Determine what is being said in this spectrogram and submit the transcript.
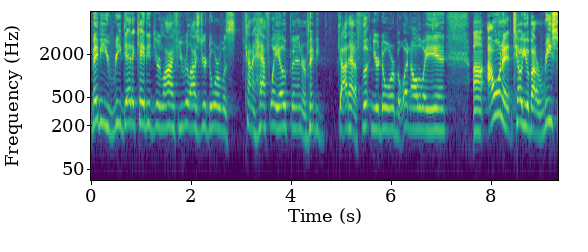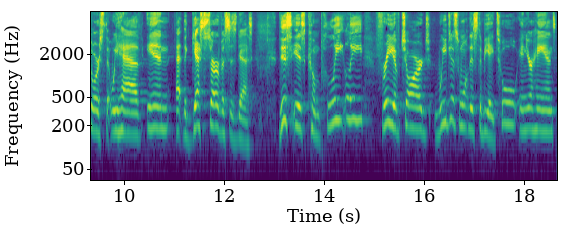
maybe you rededicated your life, you realized your door was kind of halfway open, or maybe God had a foot in your door but wasn't all the way in. Uh, I want to tell you about a resource that we have in at the guest services desk. This is completely free of charge. We just want this to be a tool in your hands.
